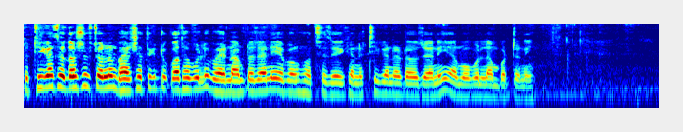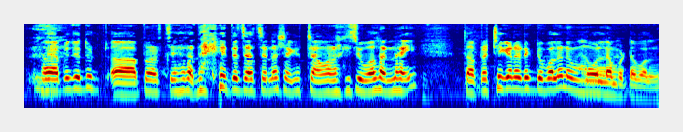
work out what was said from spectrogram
তো ঠিক আছে দর্শক চলুন ভাইয়ের সাথে একটু কথা বলি ভাইয়ের নামটা জানি এবং হচ্ছে যে এখানে ঠিকানাটাও জানি আর মোবাইল নাম্বারটা নেই। ভাই আপনি যেহেতু আপনার চেহারা দেখাইতে চাচ্ছেন না সেক্ষেত্রে আমার কিছু বলার নাই। তো আপনার ঠিকানাটা একটু বলেন এবং মোবাইল নাম্বারটা বলেন।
